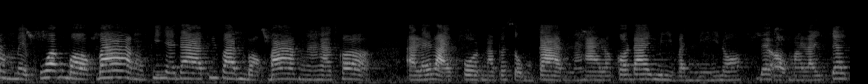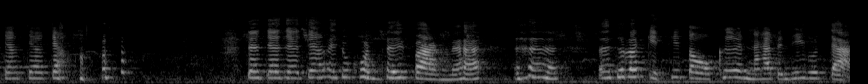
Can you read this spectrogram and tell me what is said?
งแม่พ่วงบอกบ้างพี่ยาดาพี่วันบอกบ้างนะคะ ก็อะไรหลายคนมาผสมกันนะคะ แล้วก็ได้มีวันนี้เนาะได้ออกมาไลฟ์เจ้าเจ้าเจ้าเจ้าเจ้าเจ้าเจ้าให้ทุกคนได้ฟังนะคะ ธุรกิจที่โตขึ้นนะคะ เป็นที่รู้จัก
